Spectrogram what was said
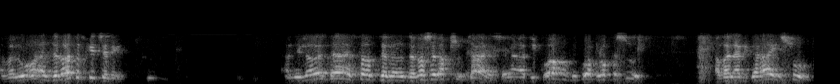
אבל הוא, זה לא התפקיד שלי. אני לא יודע, זה לא, זה לא שאלה פשוטה, הוויכוח הוא ויכוח לא פשוט. אבל ההגדרה היא שוב,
